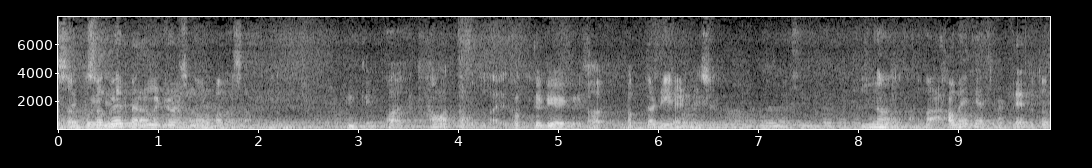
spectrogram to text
स- सगळे पॅरामिटर्स नॉर्मल आसा ओके हय. हांव आयलो फक्त डिहायड्रेशन हय. फक्त डिहायड्रेशन ना हांवें तेंच म्हटलें तर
